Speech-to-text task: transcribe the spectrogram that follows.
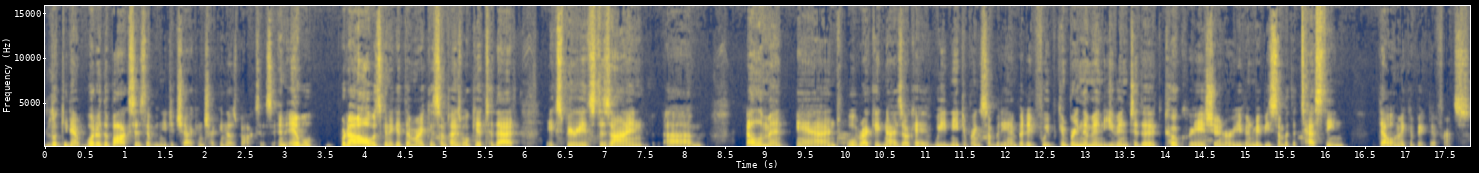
looking at what are the boxes that we need to check and checking those boxes and, and we we are not always going to get them right because sometimes we'll get to that experience design um, element and we'll recognize okay we need to bring somebody in. But if we can bring them in even to the co-creation or even maybe some of the testing that will make a big difference.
